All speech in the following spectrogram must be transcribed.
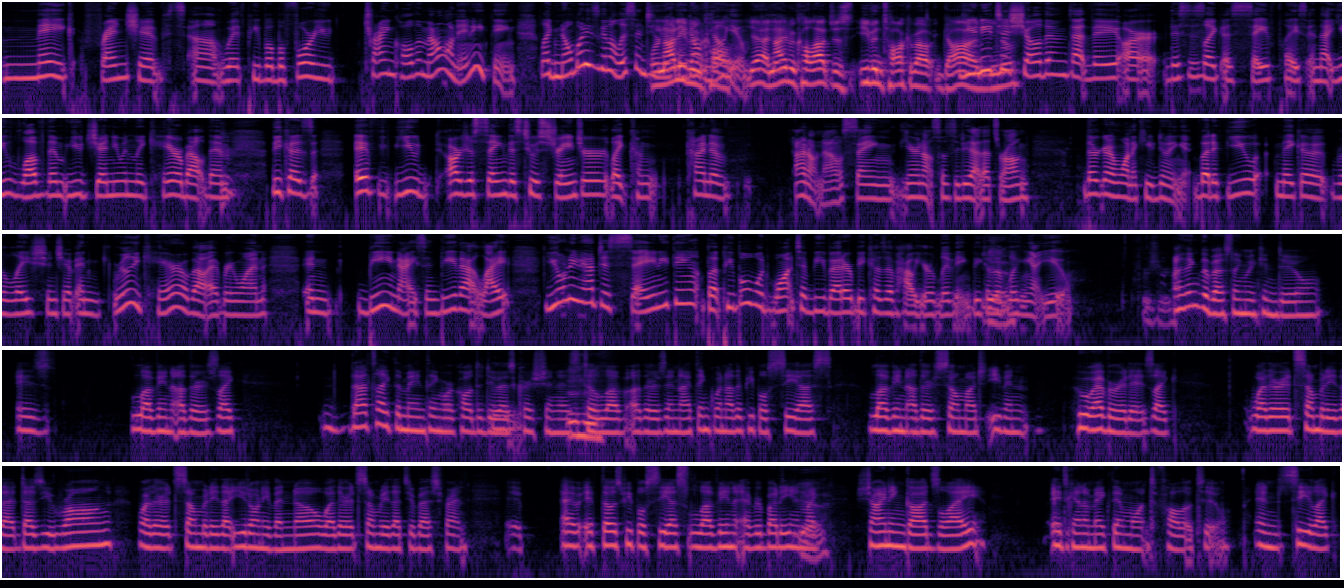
make friendships um, with people before you try and call them out on anything. Like, nobody's going to listen to or you if not they even don't call, know you. yeah, not even call out. Just even talk about God. you need know? to show them that they are this is like a safe place and that you love them you genuinely care about them because if you are just saying this to a stranger like con- kind of i don't know saying you're not supposed to do that that's wrong they're going to want to keep doing it but if you make a relationship and really care about everyone and be nice and be that light you don't even have to say anything but people would want to be better because of how you're living because of looking at you for sure. I think the best thing we can do is loving others. Like that's like the main thing we're called to do as Christian is to Mhm. love others. And I think when other people see us loving others so much, even whoever it is, like whether it's somebody that does you wrong, whether it's somebody that you don't even know, whether it's somebody that's your best friend, if if those people see us loving everybody and like shining God's light, it's gonna make them want to follow too and see like.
